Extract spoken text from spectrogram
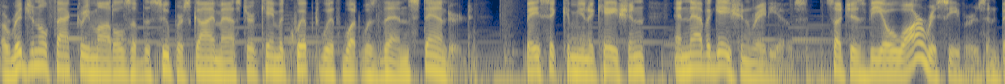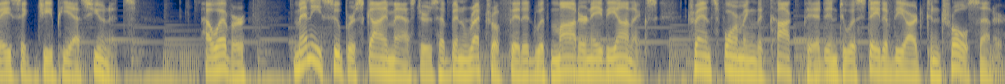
original factory models of the Super Skymaster came equipped with what was then standard, basic communication and navigation radios, such as VOR receivers and basic GPS units. However, many Super Skymasters have been retrofitted with modern avionics, transforming the cockpit into a state-of-the-art control center.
